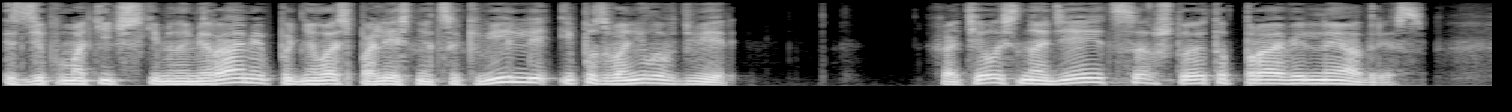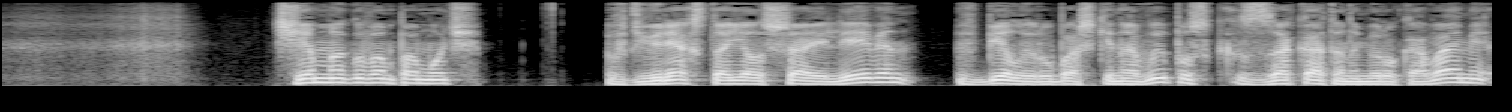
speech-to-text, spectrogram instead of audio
с дипломатическими номерами, поднялась по лестнице к Вилли и позвонила в дверь. Хотелось надеяться, что это правильный адрес — «Чем могу вам помочь?» В дверях стоял Шай Левин в белой рубашке на выпуск с закатанными рукавами,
